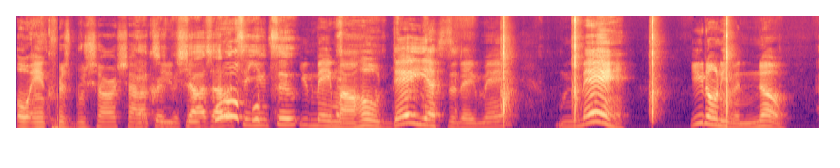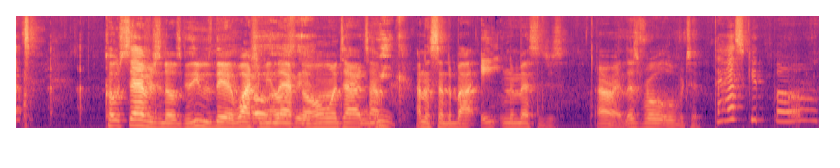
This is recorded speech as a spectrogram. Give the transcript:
Oh, and Chris Broussard. Shout and out Chris to you. Broussard, too. shout out to you too. You made my whole day yesterday, man. Man, you don't even know. Coach Savage knows because he was there watching Oh, me laugh the whole entire time. Weak. I done sent about eight in the messages. All right, let's roll over to basketball.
